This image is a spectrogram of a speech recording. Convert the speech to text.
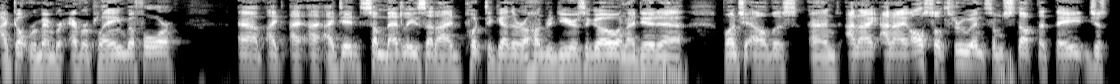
I don't remember ever playing before. Um, I, I, I did some medleys that I'd put together a hundred years ago, and I did a bunch of Elvis, and and I and I also threw in some stuff that they just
